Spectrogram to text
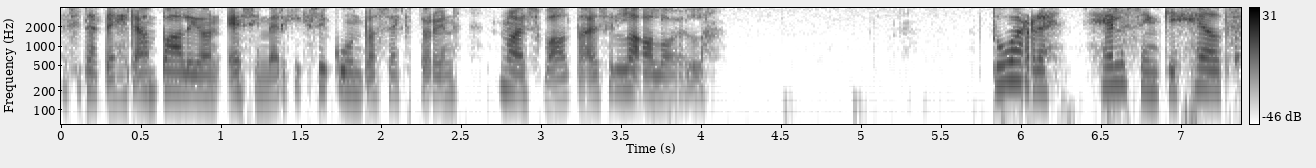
ja sitä tehdään paljon esimerkiksi kuntasektorin naisvaltaisilla aloilla. Tuore Helsinki Health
